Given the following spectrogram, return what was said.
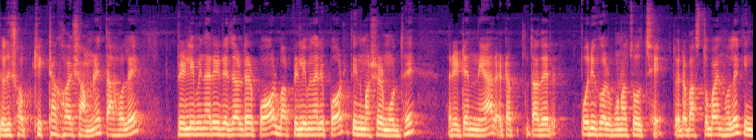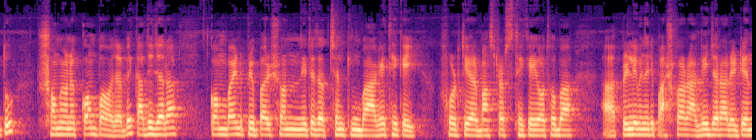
যদি সব ঠিকঠাক হয় সামনে, তাহলে প্রিলিমিনারি রেজাল্টের পর বা প্রিলিমিনারি পর তিন মাসের মধ্যে রিটার্ন নেয়ার এটা তাদের পরিকল্পনা চলছে। তো এটা বাস্তবায়ন হলে কিন্তু সময় অনেক কম পাওয়া যাবে। কাজে যারা কম্বাইন্ড প্রিপারেশন নিতে যাচ্ছেন কিংবা আগে থেকেই ফোর্থ ইয়ার মাস্টার্স থেকেই অথবা প্রিলিমিনারি পাশ করার আগেই যারা রিটেন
